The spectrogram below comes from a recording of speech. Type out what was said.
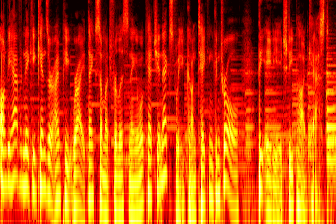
On behalf of Nikki Kinzer, I'm Pete Wright. Thanks so much for listening, and we'll catch you next week on Taking Control, the ADHD podcast.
